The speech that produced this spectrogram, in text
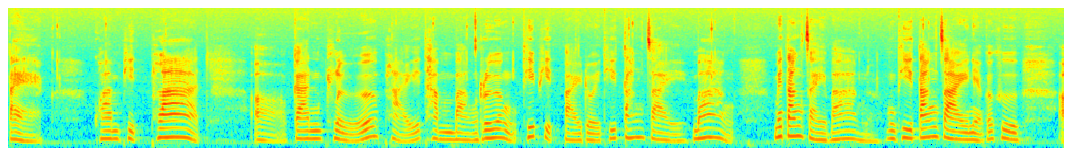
แตกความผิดพลาดการเผลอไผลทำบางเรื่องที่ผิดไปโดยที่ตั้งใจบ้าง ไม่ตั้งใจบ้างนะบางทีตั้งใจเนี่ยก็คืออ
